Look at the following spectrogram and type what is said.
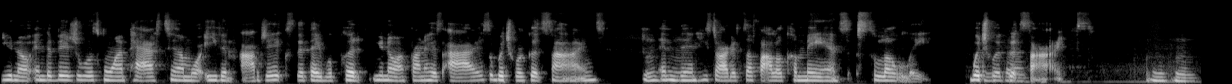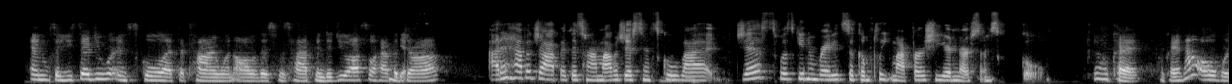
you know individuals going past him or even objects that they would put you know in front of his eyes which were good signs Mhm. and then he started to follow commands slowly which were good signs Mhm. And so you said you were in school at the time when all of this was happening. Did you also have a Yes. job? I didn't have a job at the time. I was just in school. I just was getting ready to complete my first year nursing school. Okay. Okay. And how old were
